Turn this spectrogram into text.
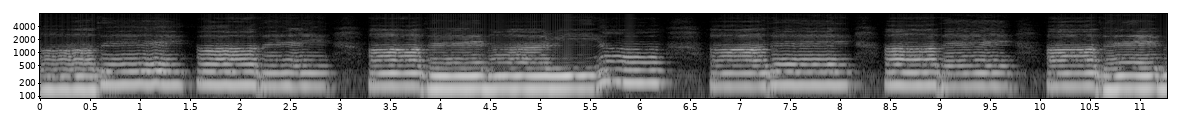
Ave, Ave, Ave Maria, Ave, Ave, Ave Maria.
